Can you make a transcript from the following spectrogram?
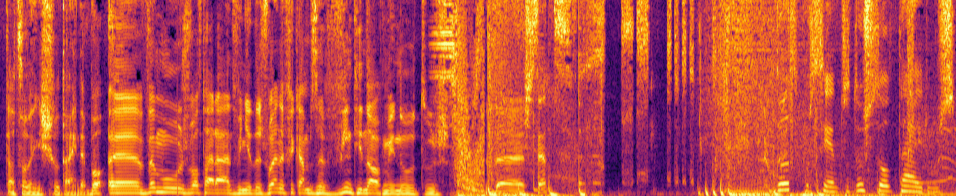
está toda enxuta ainda. Bom, eh, vamos voltar à adivinha da Joana. Ficámos a 29 minutos das 7. 12% dos solteiros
